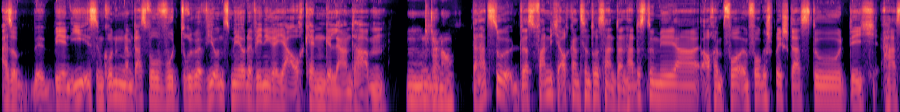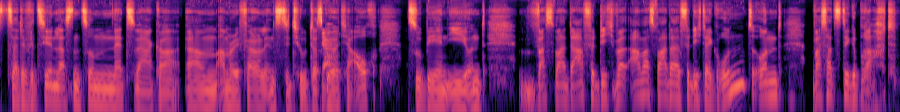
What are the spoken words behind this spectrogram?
Also BNI ist im Grunde genommen das, wo, worüber wir uns mehr oder weniger ja auch kennengelernt haben. Mhm, genau. Dann hast du, das fand ich auch ganz interessant, dann hattest du mir ja auch im, Vor, im Vorgespräch, dass du dich hast zertifizieren lassen zum Netzwerker ähm, am Referral Institute. Das Ja. gehört ja auch zu BNI. Und was war da für dich, A, was war da für dich der Grund und was hat's dir gebracht?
